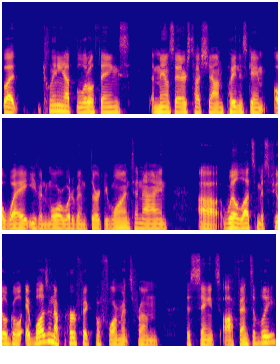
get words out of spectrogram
but cleaning up the little things, Emmanuel Sanders touchdown, putting this game away even more would have been 31 to 9. Uh, Will Lutz missed field goal. It wasn't a perfect performance from the Saints offensively,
